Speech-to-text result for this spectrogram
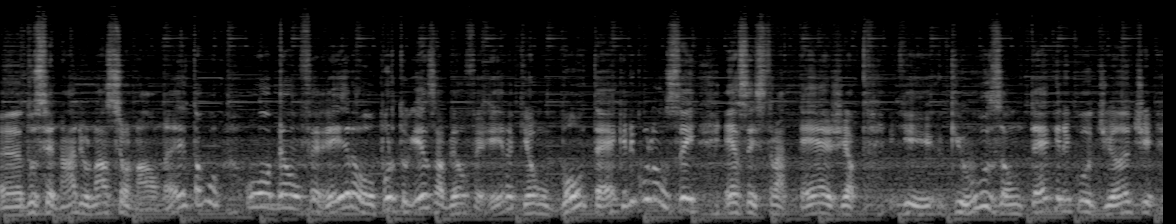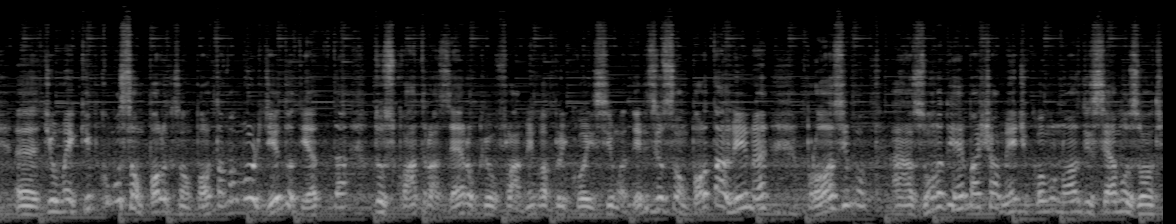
eh, do cenário nacional, né? Então o Abel Ferreira, o português Abel Ferreira, que é um bom técnico, não sei essa estratégia que, que usa um técnico diante eh, de uma equipe como o São Paulo, que o São Paulo estava mordido diante da, dos 4 a 0 que o Flamengo aplicou em cima deles, e o São Paulo está ali, né? Próximo à zona de rebaixamento, como nós dissemos ontem.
